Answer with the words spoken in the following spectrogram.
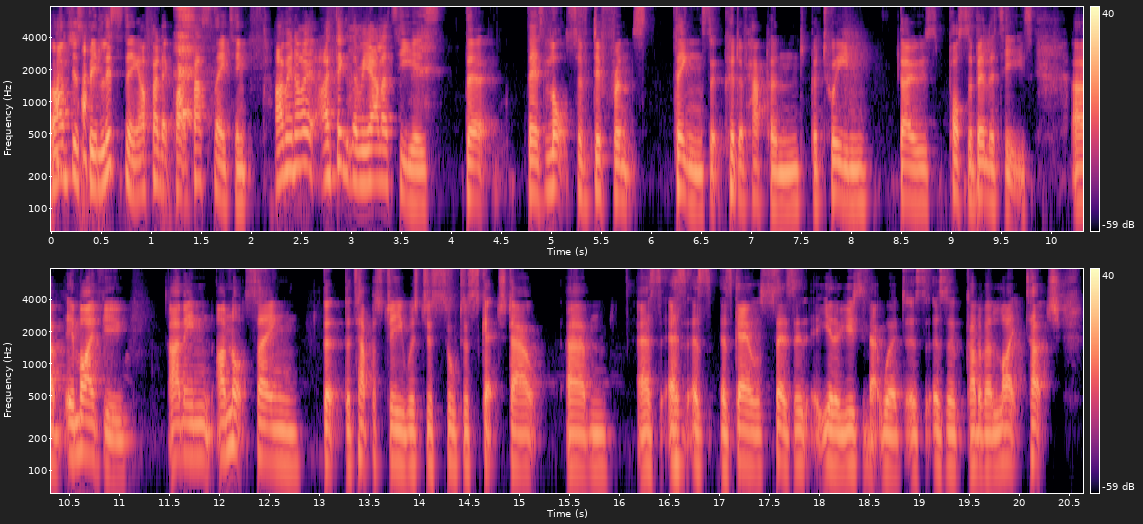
I've just been listening. I found it quite fascinating. I mean, I, I think the reality is that there's lots of different things that could have happened between those possibilities. Uh, in my view, I mean, I'm not saying that the tapestry was just sort of sketched out um, as, as as as Gale says, you know, using that word as, as a kind of a light touch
